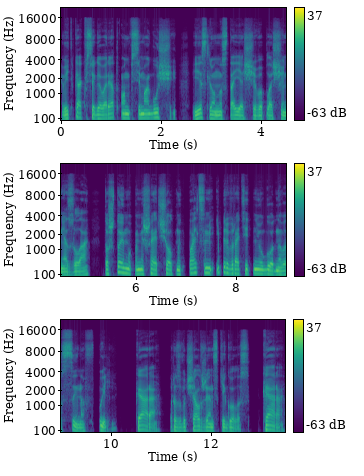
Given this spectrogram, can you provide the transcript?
Ведь, как все говорят, он всемогущий. Если он настоящее воплощение зла, то что ему помешает щелкнуть пальцами и превратить неугодного сына в пыль? «Кара!» — прозвучал женский голос. «Кара,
